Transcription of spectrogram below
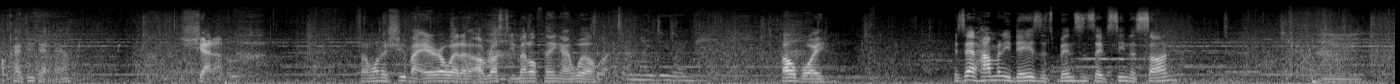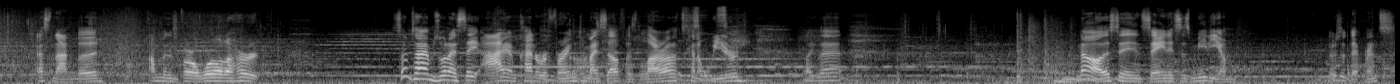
I can't do that now. Shut up. If I want to shoot my arrow at a, a rusty metal thing, I will. What am I doing? Oh boy. Is that how many days it's been since they've seen the sun? Hmm. That's not good. I'm in for a world of hurt. Sometimes when I say I, I'm kind of referring to myself as Lara. It's kind of weird like that. No, this ain't insane. This is medium. There's a difference.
